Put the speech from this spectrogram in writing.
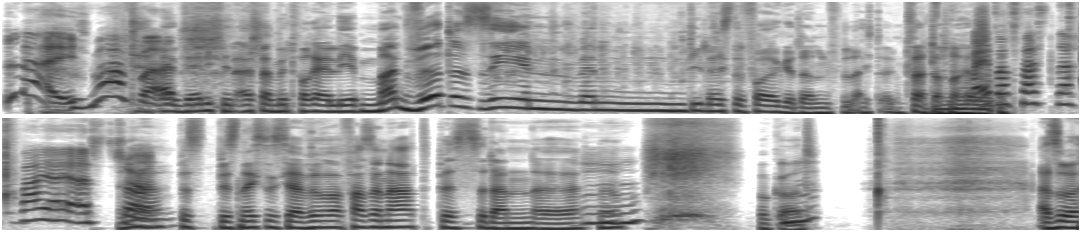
Gleich, mal Äh, werde ich den Aschermittwoch erleben? Man wird es sehen, wenn die nächste Folge dann vielleicht irgendwann doch noch erscheint. Weiberfastnacht war ja erst schon. Ja, bis, bis nächstes Jahr Wirrwarr-Fasernacht, bis du dann, äh, ne? Mhm. oh Gott. Also,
